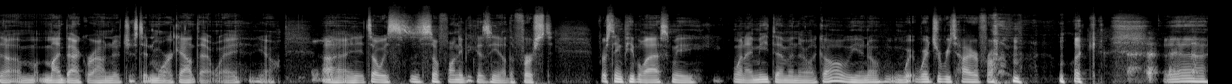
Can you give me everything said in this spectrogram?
Um, my background it just didn't work out that way, you know. Mm-hmm. Uh, and it's always so funny because you know the first first thing people ask me when I meet them, and they're like, "Oh, you know, wh- where'd you retire from?" like, yeah,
